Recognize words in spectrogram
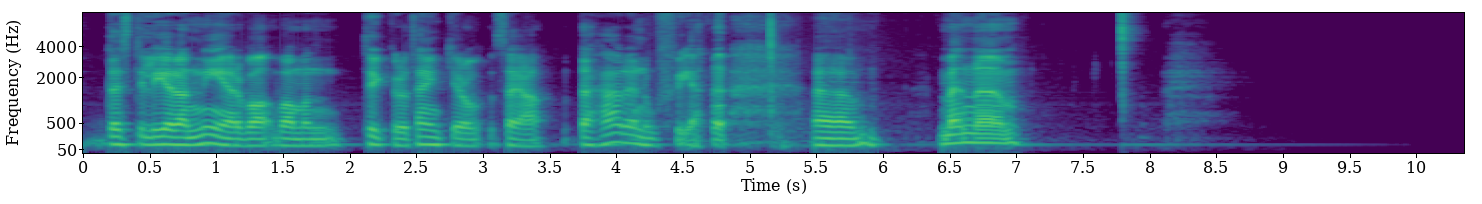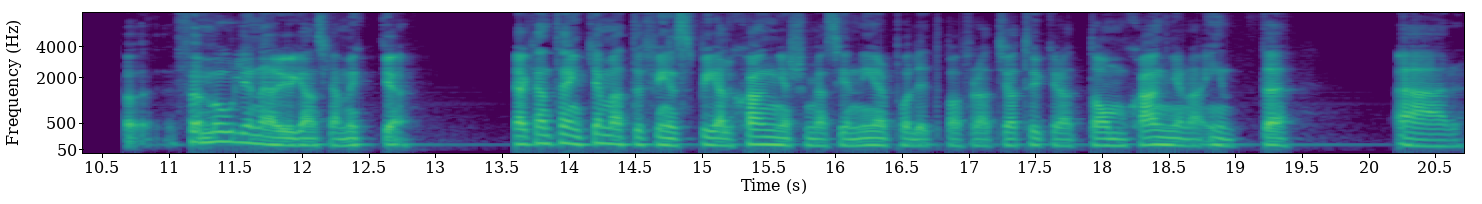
destillera ner vad, vad man tycker och tänker och säga det här är nog fel. Ehm, men ehm, förmodligen är det ju ganska mycket. Jag kan tänka mig att det finns spelgenrer som jag ser ner på lite bara för att jag tycker att de genrerna inte är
